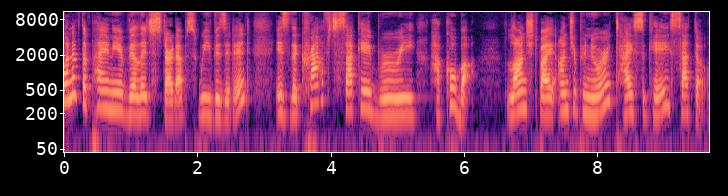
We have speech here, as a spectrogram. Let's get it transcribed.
One of the Pioneer Village startups we visited is the craft sake brewery haccoba, launched by entrepreneur Taisuke Sato,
